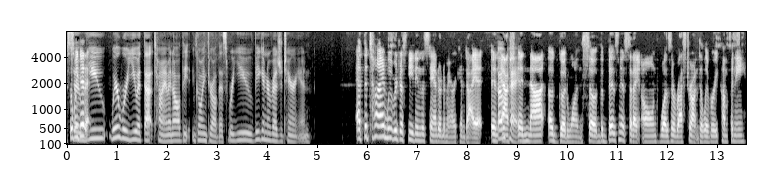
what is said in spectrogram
So, so we did you, it. Where were you at that time and all the going through all this? Were you vegan or vegetarian? at the time we were just eating the standard American diet and okay. actually, and not a good one. So the business that I owned was a restaurant delivery company.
